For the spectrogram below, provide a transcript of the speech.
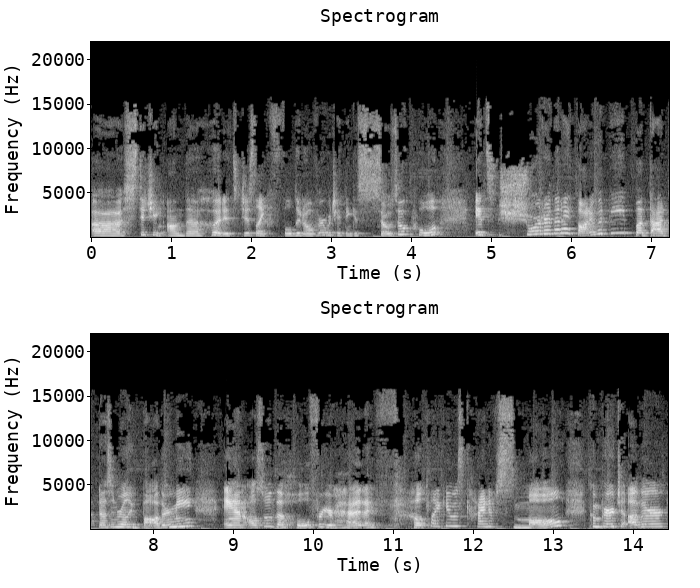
uh, stitching on the hood. It's just like folded over, which I think is so, so cool. It's shorter than I thought it would be, but that doesn't really bother me. And also the hole for your head, I felt like it was kind of small compared to other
